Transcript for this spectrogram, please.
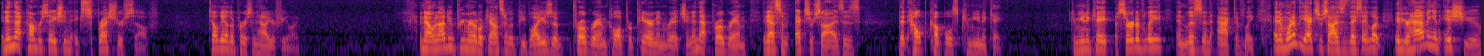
and in that conversation, express yourself. Tell the other person how you're feeling. Now, when I do premarital counseling with people, I use a program called Prepare and Enrich. And in that program, it has some exercises that help couples communicate. Communicate assertively and listen actively. And in one of the exercises, they say, look, if you're having an issue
